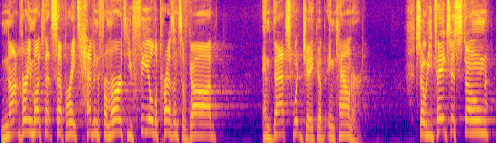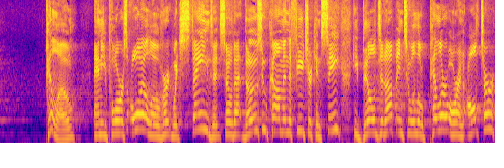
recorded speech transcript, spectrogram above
not very much that separates heaven from earth. You feel the presence of God, and that's what Jacob encountered. So he takes his stone pillow and he pours oil over it, which stains it so that those who come in the future can see. He builds it up into a little pillar or an altar.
